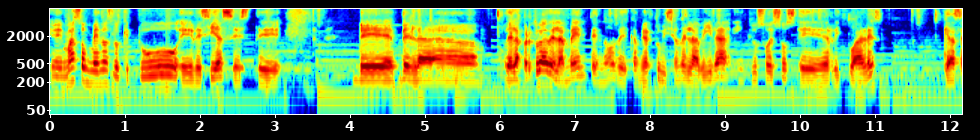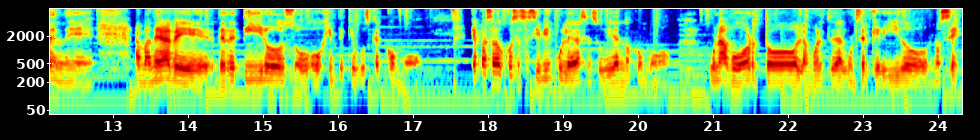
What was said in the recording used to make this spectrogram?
eh, más o menos lo que tú eh, decías, este, de, la, apertura de la mente, ¿no? De cambiar tu visión de la vida, incluso esos eh, rituales que hacen a manera de, retiros o, o, gente que busca como, que ha pasado cosas así bien culeras en su vida, ¿no? Como un aborto, la muerte de algún ser querido, no sé,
